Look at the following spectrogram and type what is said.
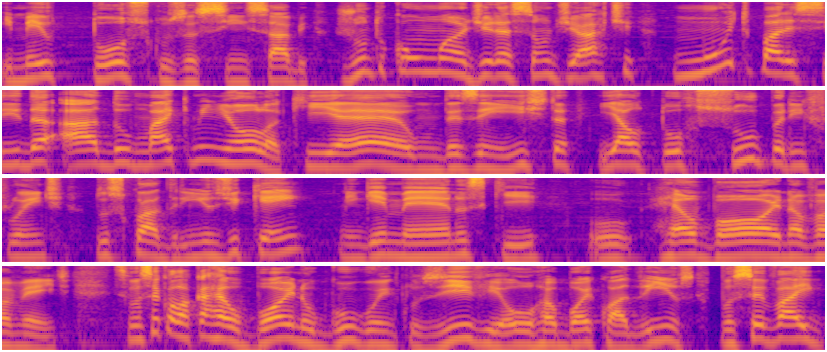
e meio toscos assim, sabe? Junto com uma direção de arte muito parecida à do Mike Mignola, que é um desenhista e autor super influente dos quadrinhos de quem? Ninguém menos que o Hellboy novamente. Se você colocar Hellboy no Google, inclusive, ou Hellboy quadrinhos, você vai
